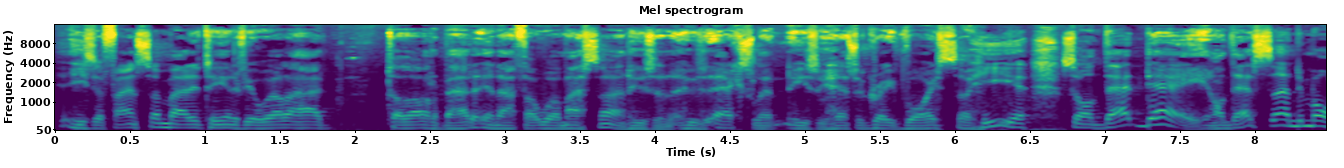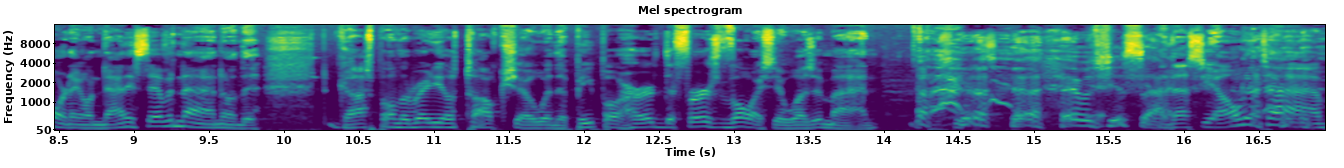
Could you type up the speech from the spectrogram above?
he said, find somebody to interview. Well, I thought about it, and I thought, well, my son, who's a, who's excellent, he has a great voice. So he, so on that day, on that Sunday morning, on 97.9, on the Gospel on the Radio talk show, when the people heard the first voice, it wasn't mine. it was just that's the only time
